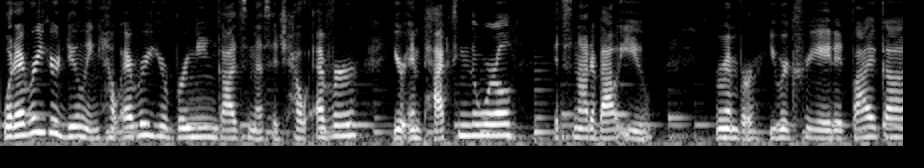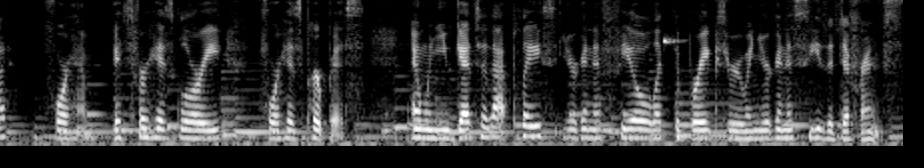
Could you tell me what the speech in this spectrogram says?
Whatever you're doing, however you're bringing God's message, however you're impacting the world, it's not about you. Remember, you were created by God for Him. It's for His glory, for His purpose. And when you get to that place, you're going to feel like the breakthrough and you're going to see the difference.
